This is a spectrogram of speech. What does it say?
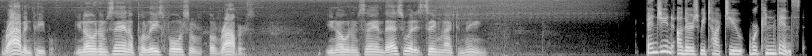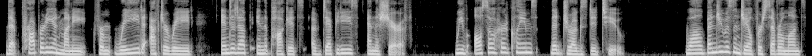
robbing people. You know what I'm saying? A police force of, of robbers. You know what I'm saying? That's what it seemed like to me. Benji and others we talked to were convinced that property and money from raid after raid ended up in the pockets of deputies and the sheriff. We've also heard claims that drugs did too. While Benji was in jail for several months,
